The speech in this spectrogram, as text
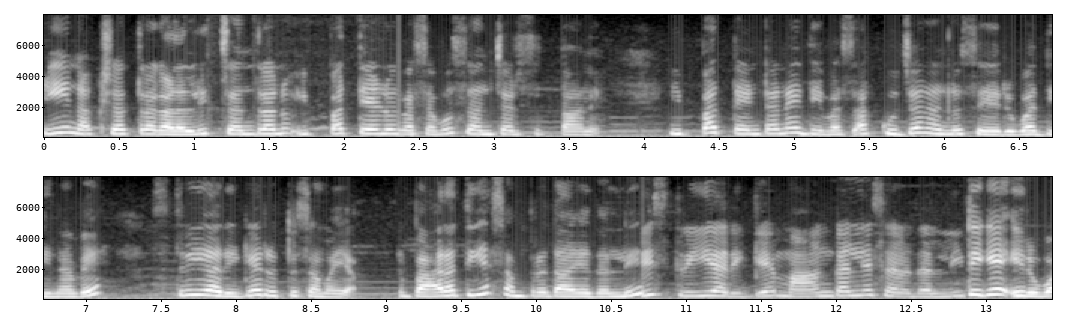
ಈ ನಕ್ಷತ್ರಗಳಲ್ಲಿ ಚಂದ್ರನು ಇಪ್ಪತ್ತೇಳು ದಿವಸವೂ ಸಂಚರಿಸುತ್ತಾನೆ. ಇಪ್ಪತ್ತೆಂಟನೇ ದಿವಸ ಕುಜನನ್ನು ಸೇರುವ ದಿನವೇ ಸ್ತ್ರೀಯರಿಗೆ ಋತು ಸಮಯ. ಭಾರತೀಯ ಸಂಪ್ರದಾಯದಲ್ಲಿ ಸ್ತ್ರೀಯರಿಗೆ ಮಾಂಗಲ್ಯ ಸರದಲ್ಲಿ ಇರುವ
